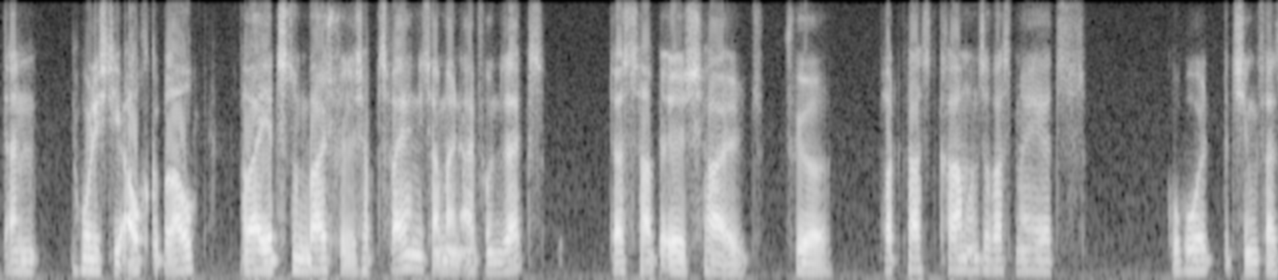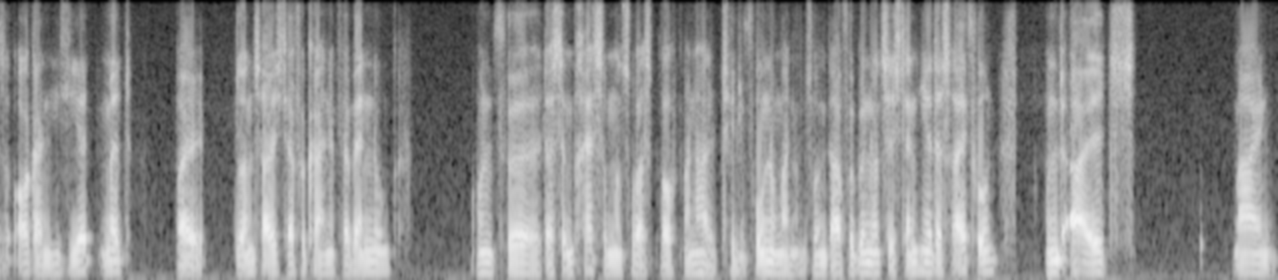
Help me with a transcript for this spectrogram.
dann hole ich die auch gebraucht. Aber jetzt zum Beispiel, ich habe zwei Handys, einmal ein iPhone 6. Das habe ich halt für Podcast-Kram und sowas mir jetzt geholt, beziehungsweise organisiert mit, weil sonst habe ich dafür keine Verwendung. Und für das Impressum und sowas braucht man halt Telefonnummern und so. Und dafür benutze ich dann hier das iPhone. Und als mein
